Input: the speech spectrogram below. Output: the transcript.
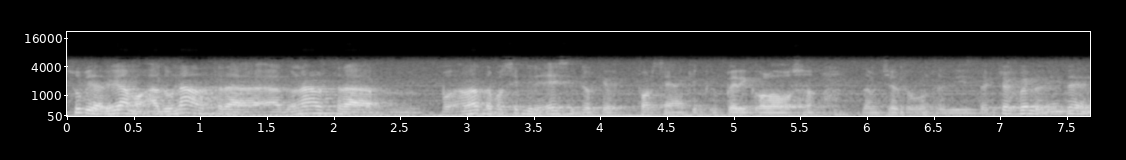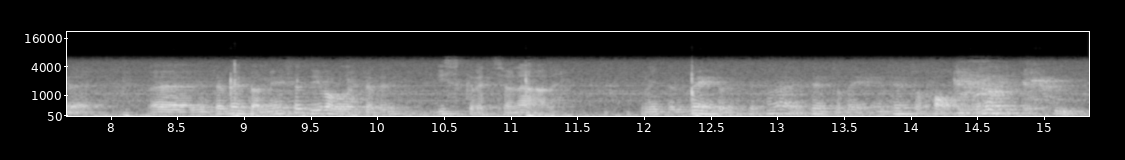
subito arriviamo ad, un'altra, ad un'altra, un altro possibile esito che forse è anche più pericoloso da un certo punto di vista, cioè quello di intendere eh, l'intervento amministrativo come intervento discrezionale, un intervento discrezionale in senso, in senso forte, no?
